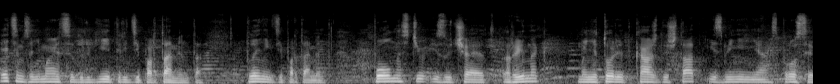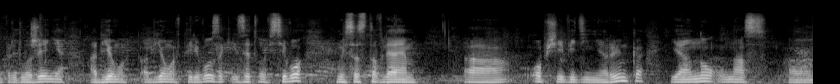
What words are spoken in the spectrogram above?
Этим занимаются другие три департамента. Planning департамент полностью изучает рынок, мониторит каждый штат, изменения спроса и предложения, объемов, объемов перевозок. Из этого всего мы составляем э, общее видение рынка, и оно у нас, э,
